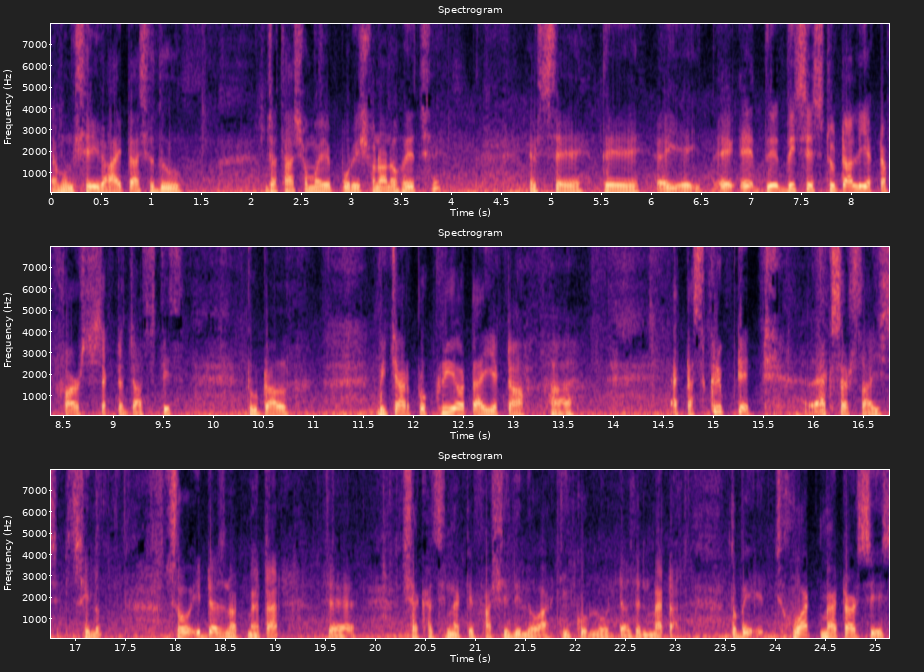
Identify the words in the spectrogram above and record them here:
এবং সেই রায়টা শুধু যথাসময়ে পড়ে শোনানো হয়েছে it's a this is totally একটা ফার্স্ট একটা জাস্টিস টোটাল বিচার প্রক্রিয়াটাই একটা আহ, একটা স্ক্রিপ্টেড এক্সারসাইজ ছিল। So it does not matter যে শেখ হাসিনাকে ফাঁসি দিল আর কি করল ইট ডাজেন্ট ম্যাটার তবে হোয়াট ম্যাটার্স ইজ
